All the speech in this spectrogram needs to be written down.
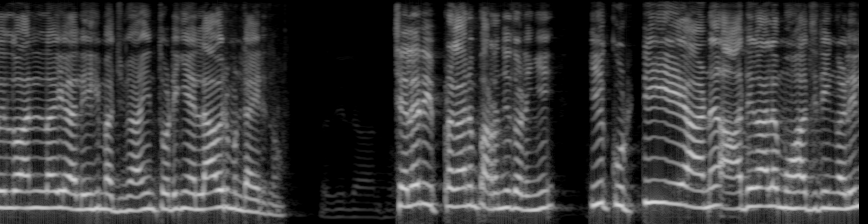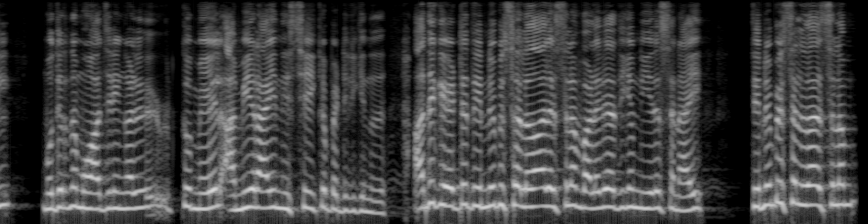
റിദ്വാനുല്ലായി അലിഹിം അജ്മായിൻ തുടങ്ങിയ എല്ലാവരും ഉണ്ടായിരുന്നു. ചിലർ ഇപ്രകാരം പറഞ്ഞു തുടങ്ങി ഈ കുട്ടിയെയാണ് ആദ്യകാല മുഹാജിരിങ്ങളിൽ മുതിർന്ന മുഹാജിരിങ്ങൾക്ക് മേൽ അമീറായി നിശ്ചയിക്കപ്പെട്ടിരിക്കുന്നത്. അത് കേട്ട് തിരുനബി സല്ലാ അലൈഹി സ്വലം വളരെയധികം നീരസനായി. തിരുനബി വസല്ലം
